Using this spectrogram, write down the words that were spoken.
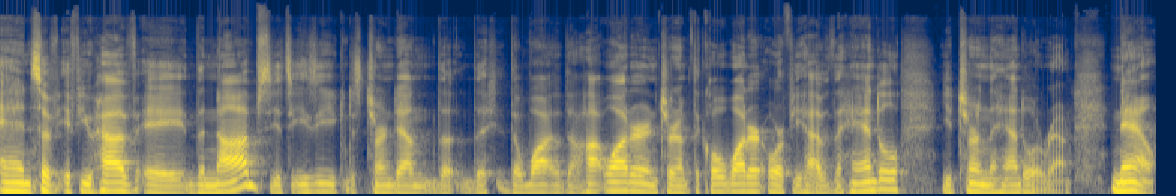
And so if, if you have a the knobs, it's easy. You can just turn down the the the, water, the hot water and turn up the cold water. Or if you have the handle, you turn the handle around. Now,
